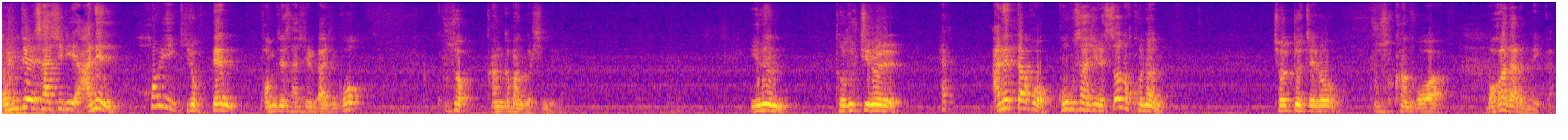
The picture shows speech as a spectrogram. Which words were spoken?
범죄 사실이 아닌 허위 기록된 범죄 사실을 가지고 구속 감금한 것입니다. 이는 도둑질을 해- 안 했다고 공소사실에 써놓고는 절도죄로 구속한 거와 뭐가 다릅니까?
